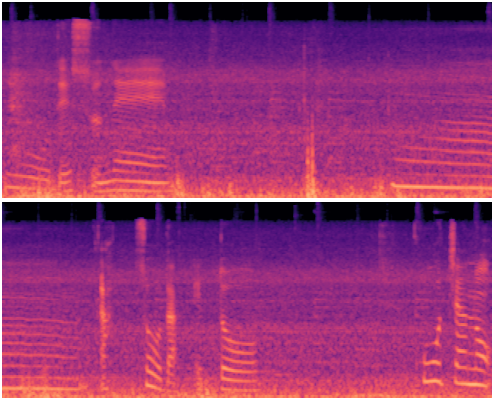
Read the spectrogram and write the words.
そうですね。うーんあそうだ。えっと紅茶の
